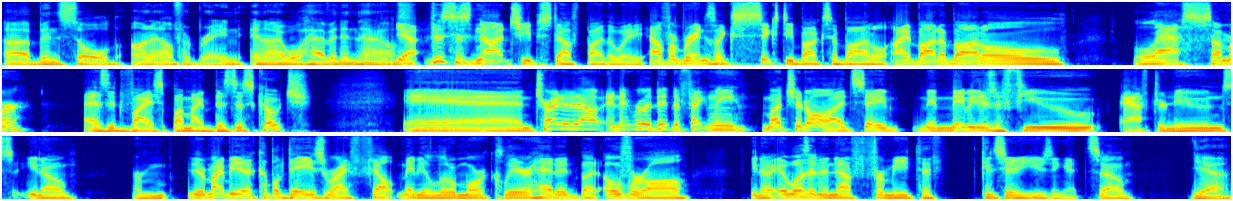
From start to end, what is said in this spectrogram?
uh, been sold on Alpha Brain and I will have it in the house. Yeah, this is not cheap stuff, by the way. Alpha Brain is like 60 bucks a bottle. I bought a bottle last summer as advice by my business coach and tried it out, and it really didn't affect me much at all. I'd say maybe there's a few afternoons, you know, or there might be a couple days where I felt maybe a little more clear headed, but overall, you know, it wasn't enough for me to consider using it. So, Yeah.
